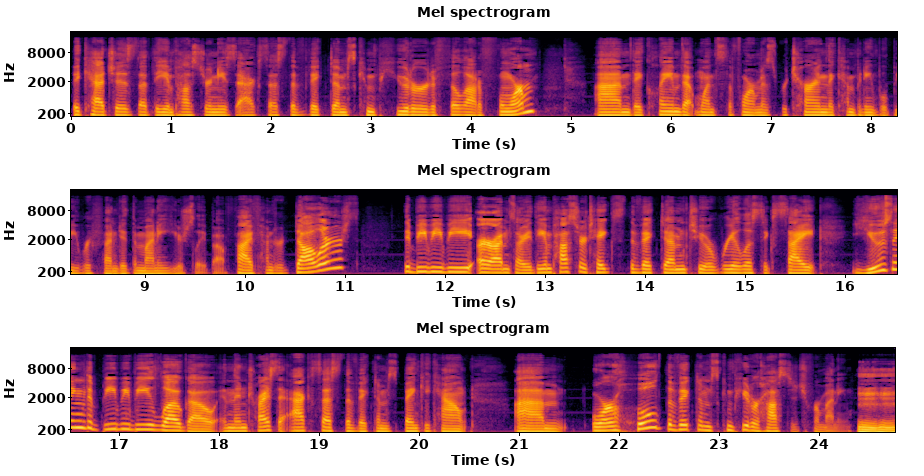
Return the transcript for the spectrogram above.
The catch is that the imposter needs to access the victim's computer to fill out a form. Um, they claim that once the form is returned, the company will be refunded the money, usually about five hundred dollars. The BBB, or I'm sorry, the imposter takes the victim to a realistic site using the BBB logo and then tries to access the victim's bank account um, or hold the victim's computer hostage for money. hmm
